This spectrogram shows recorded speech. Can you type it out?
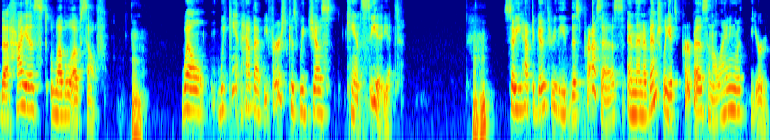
the highest level of self. Hmm. Well, we can't have that be first because we just can't see it yet. Mm-hmm. So you have to go through the this process, and then eventually, it's purpose and aligning with your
